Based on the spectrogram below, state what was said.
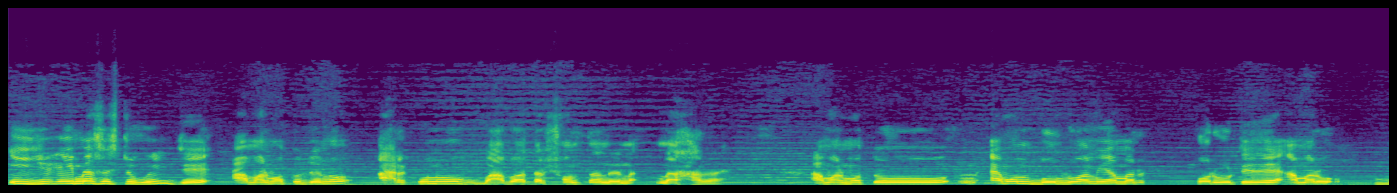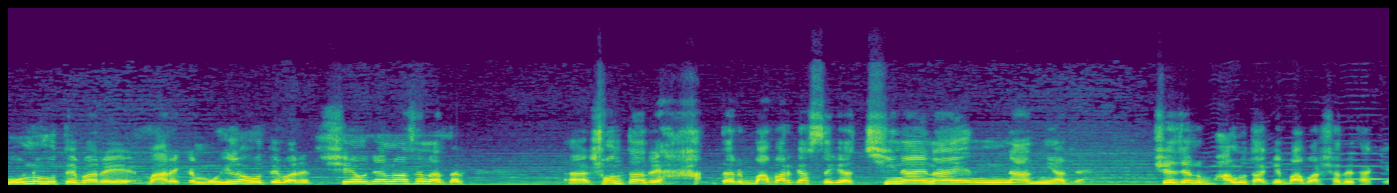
এই এই মেসেজটুকুই যে আমার মতো যেন আর কোনো বাবা তার সন্তানের না- হারায়। আমার মতো এমন বলব আমি আমার পরবর্তীতে আমার বোন হতে পারে বা আরেকটা মহিলা হতে পারে, সেও যেন আছে না তার সন্তানরে তার বাবার কাছ থেকে ছিনায় না না নেওয়া যায়। সে যেন ভালো থাকে, বাবার সাথে থাকে।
